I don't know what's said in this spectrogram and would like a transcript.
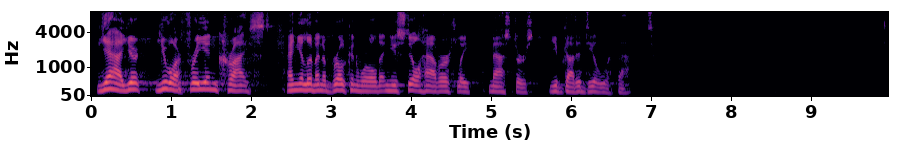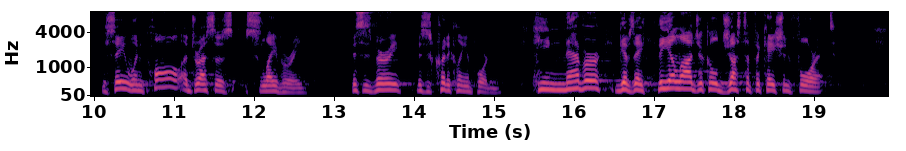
Yeah, you're, you are free in Christ and you live in a broken world and you still have earthly masters. You've got to deal with that. You see, when Paul addresses slavery, this is very, this is critically important. He never gives a theological justification for it.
